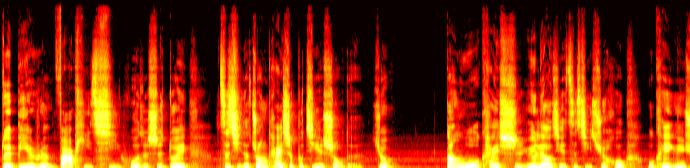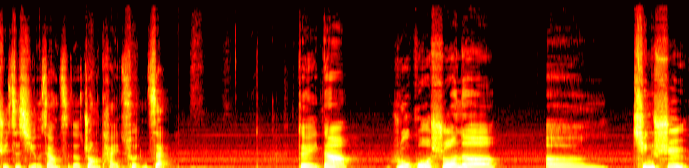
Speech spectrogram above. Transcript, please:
对别人发脾气，或者是对自己的状态是不接受的。就当我开始越了解自己之后，我可以允许自己有这样子的状态存在。对，那如果说呢，嗯、情绪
